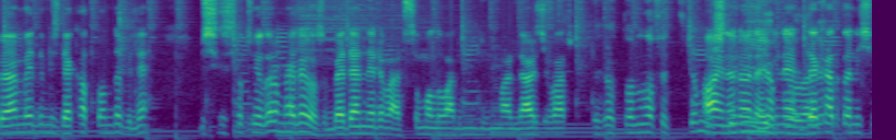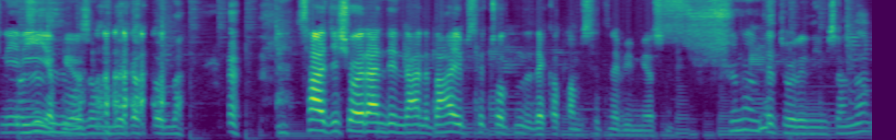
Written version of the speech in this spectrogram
beğenmediğimiz Decathlon'da bile bisiklet satıyorlar ama helal olsun. Bedenleri var, smalı var, medium var, large var. Decathlon'a laf ettik ama Aynen işlerini öyle. iyi Yine yapıyorlar. Decathlon işini iyi, Özür iyi dilerim yapıyor. o zaman Decathlon'dan. Sadece şu öğrendiğinde hani daha iyi bisikletçi olduğunda Decathlon bisikletine binmiyorsun. Şunu net öğreneyim senden.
